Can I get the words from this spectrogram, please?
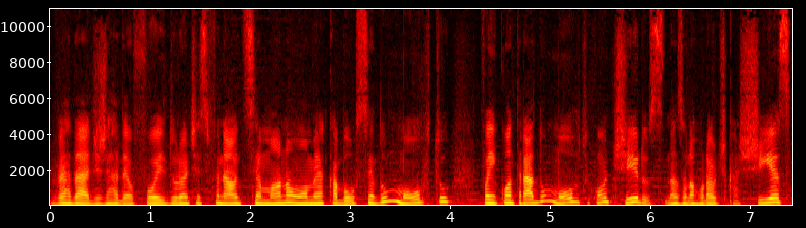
Verdade, Jardel. Foi durante esse final de semana um homem acabou sendo morto. Foi encontrado morto com tiros na zona rural de Caxias,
